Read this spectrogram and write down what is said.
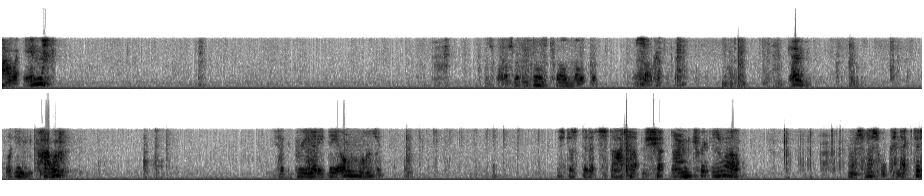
Power in. That's what I was looking for, the 12 volt socket. There we go. Plug in power. You have a green LED on. Well, that's a this just did its start up and shut down trick as well. Right, so that's all connected.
